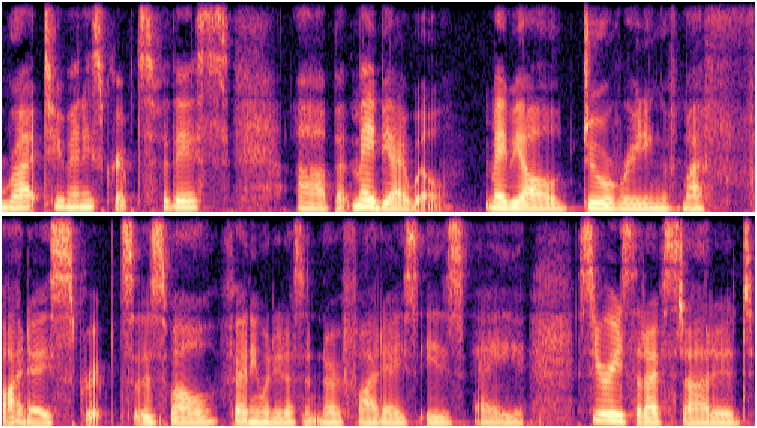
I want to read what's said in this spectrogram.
write too many scripts for this, uh, but maybe I will maybe I'll do a reading of my Fridays scripts as well. For anyone who doesn't know, Fridays is a series that I've started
